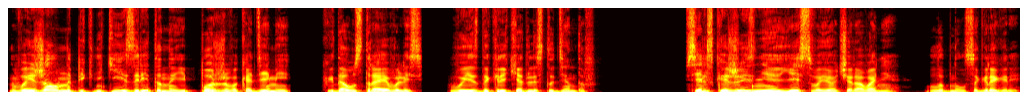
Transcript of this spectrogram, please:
Выезжала на пикники из Ритона и позже в академии, когда устраивались выезды к реке для студентов. В сельской жизни есть свое очарование, улыбнулся Грегори.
